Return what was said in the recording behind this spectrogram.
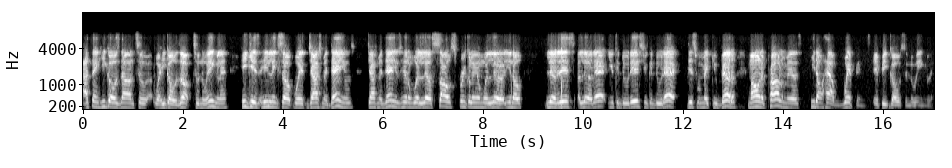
I think he goes down to well, he goes up to New England. He gets he links up with Josh McDaniels. Josh McDaniels hit him with a little sauce, sprinkling him with a little, you know, little this, a little that. You can do this, you can do that. This will make you better. My only problem is he don't have weapons if he goes to New England,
